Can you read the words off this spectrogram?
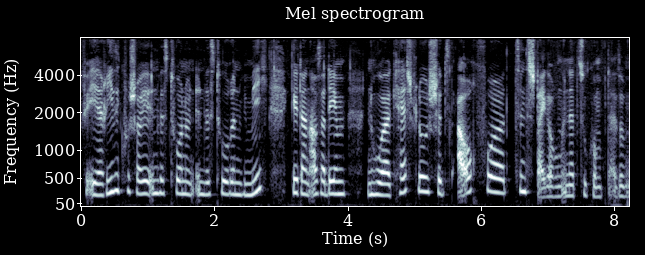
Für eher risikoscheue Investoren und Investorinnen wie mich gilt dann außerdem, ein hoher Cashflow schützt auch vor Zinssteigerungen in der Zukunft. Also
